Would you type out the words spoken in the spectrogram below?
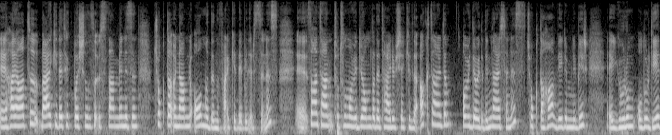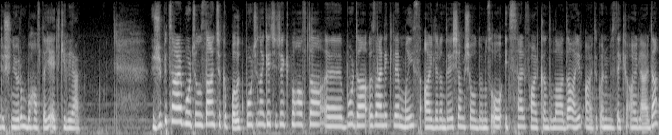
E, hayatı belki de tek başınıza üstlenmenizin çok da önemli olmadığını fark edebilirsiniz. E, zaten tutulma videomda detaylı bir şekilde aktardım. O videoyu da dinlerseniz çok daha verimli bir e, yorum olur diye düşünüyorum bu haftayı etkileyen. Jüpiter burcunuzdan çıkıp balık burcuna geçecek bu hafta. Ee, burada özellikle Mayıs aylarında yaşamış olduğunuz o içsel farkındalığa dair artık önümüzdeki aylarda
